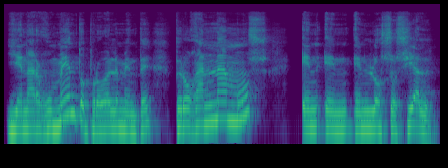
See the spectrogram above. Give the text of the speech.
y en argumento probablemente, pero ganamos en, lo social.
